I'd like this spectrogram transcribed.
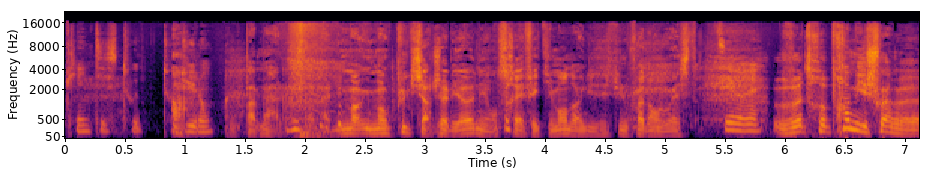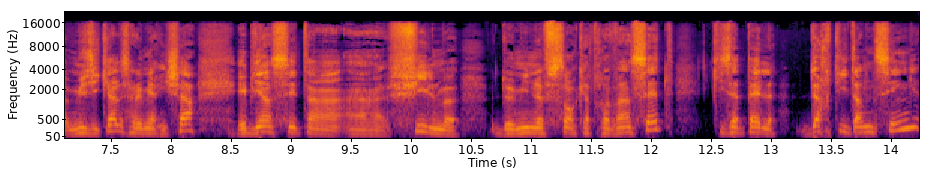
Clint Eastwood tout Ah. du long. Pas mal, pas mal. Il, man- il manque plus que Sergio Leone et on serait effectivement dans Il était une fois dans l'Ouest. C'est vrai. Votre premier choix euh, musical, Salomé Richard, eh bien, c'est un, un film de 1987 qui s'appelle Dirty Dancing.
